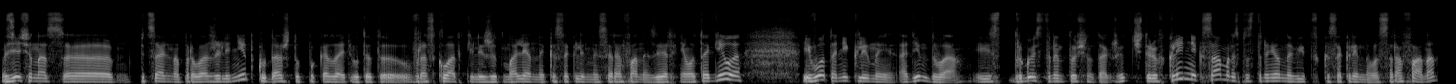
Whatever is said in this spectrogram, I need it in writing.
Здесь у нас э, специально проложили нитку, да, чтобы показать, вот это в раскладке лежит маленный косоклинный сарафан из верхнего тагила. И вот они клины. Один, два. И с другой стороны точно так же. Это четырехклинник, самый распространенный вид косоклинного сарафана,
